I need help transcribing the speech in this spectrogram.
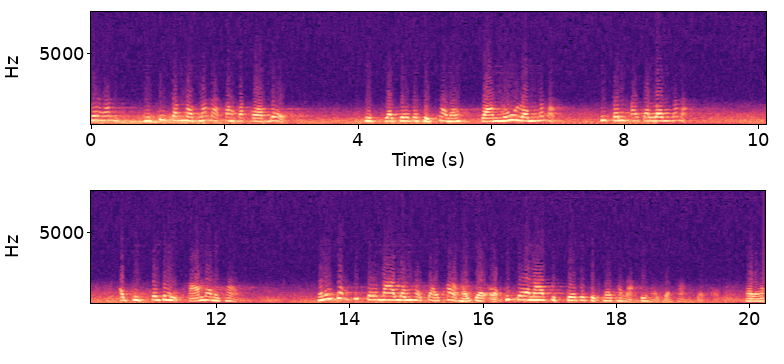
เพราะงั้นจิตที่กำหนดนั้นอะต้องประกอบด้วยจิตละเจตสิกใช่ไหมความรู้ลมนั้นอะ ที่เป็นไปกับลมนั้นอะ ไอ้จิตเป็นสมุทฐานนั่นไม่ใช่ทีนี้นต้องพิจารณาลมหายใจเข้าหายใจออก พิจารณาจิตเจตสิกในขณะที่หายใจเข้าหายใจออกใช่ไหม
